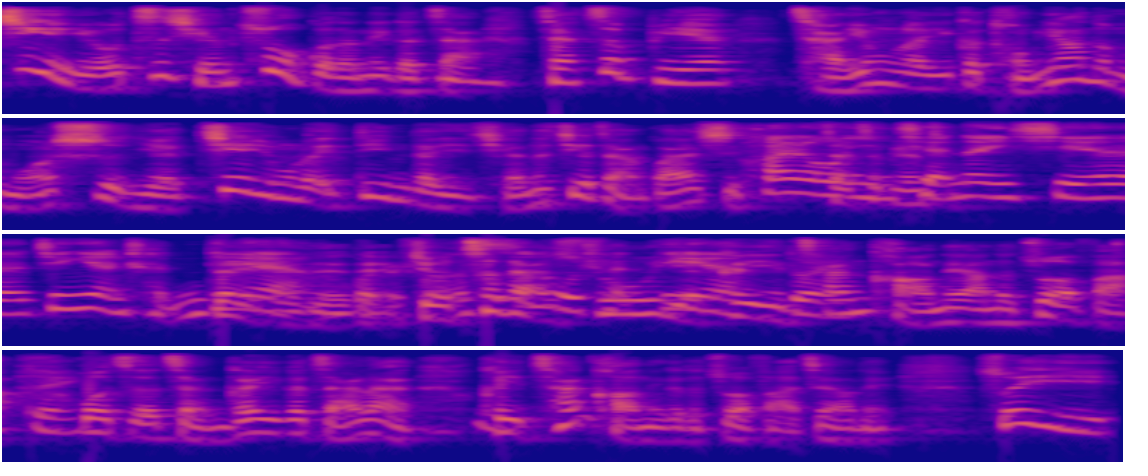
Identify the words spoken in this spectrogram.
借由之前做过的那个展，在这边采用了一个同样的模式，也借用了一定的以前的借展关系，还有以前的一些经验沉淀，对对对，就策展书也可以参考那样的做法，或者整个一个展览可以参考那个的做法，这样的。所以，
